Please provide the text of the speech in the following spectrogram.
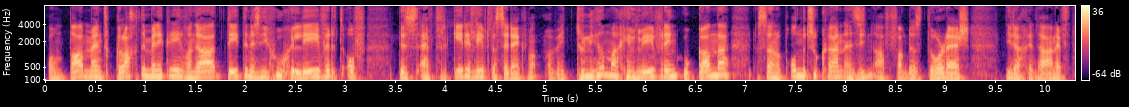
op een bepaald moment klachten binnenkregen van ja, het eten is niet goed geleverd of het is, je hebt verkeerd geleverd. Dat ze denken, van, maar wij doen helemaal geen levering, hoe kan dat? Dat ze dan op onderzoek gaan en zien, ah fuck, dat is DoorDash die dat gedaan heeft.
